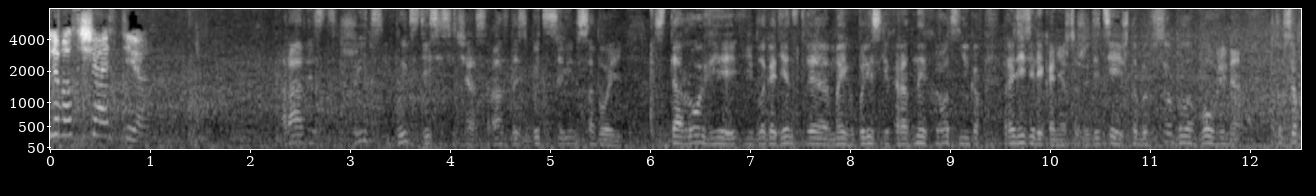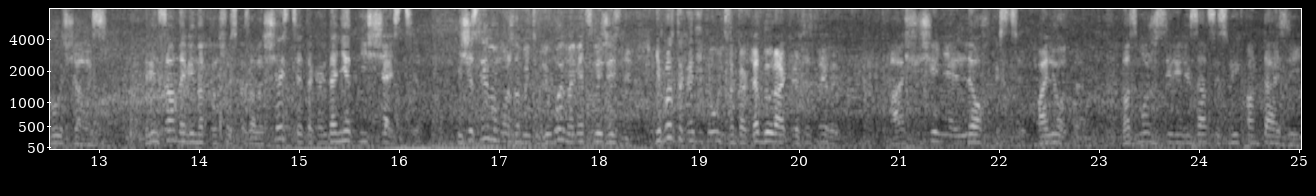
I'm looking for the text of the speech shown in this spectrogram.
для вас счастье? Радость жить быть здесь и сейчас. Радость быть самим собой. Здоровье и благоденствие моих близких, родных, родственников, родителей, конечно же, детей, чтобы все было вовремя, чтобы все получалось. Ринсан Навина хорошо сказала, счастье – это когда нет несчастья. И счастливым можно быть в любой момент своей жизни. Не просто ходить по улицам, как я дурак, я счастливый, а ощущение легкости, полета, возможности реализации своих фантазий,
